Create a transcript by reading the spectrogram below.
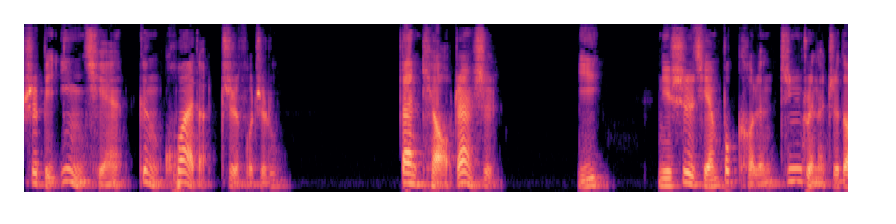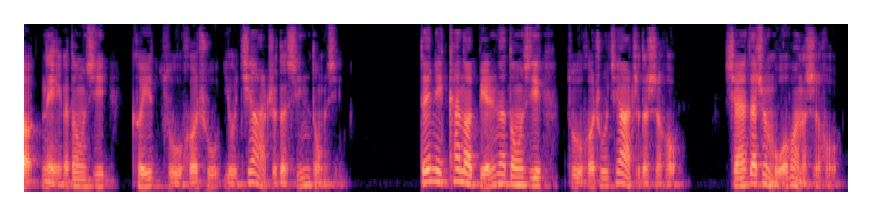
是比印钱更快的致富之路。但挑战是：一，你事前不可能精准的知道哪个东西可以组合出有价值的新东西，等你看到别人的东西组合出价值的时候。想要再去模仿的时候，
